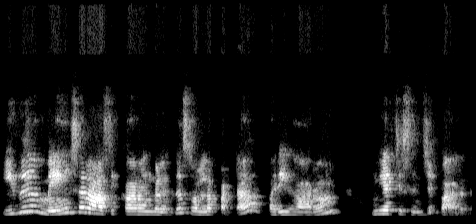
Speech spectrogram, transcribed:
இது மேச ராசிக்காரங்களுக்கு சொல்லப்பட்ட பரிகாரம். முயற்சி செஞ்சு பாருங்க.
